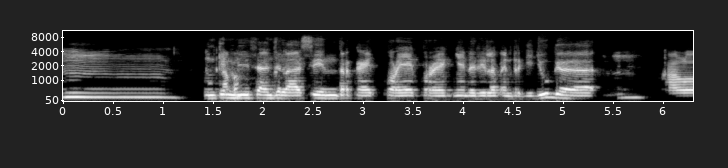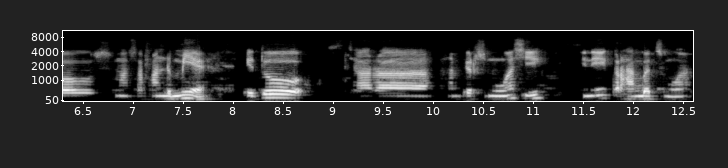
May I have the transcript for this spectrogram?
Hmm, Mungkin Apa? bisa jelasin terkait proyek-proyeknya dari Lab Energi juga. kalau semasa pandemi ya, itu secara hampir semua sih ini terhambat semua.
